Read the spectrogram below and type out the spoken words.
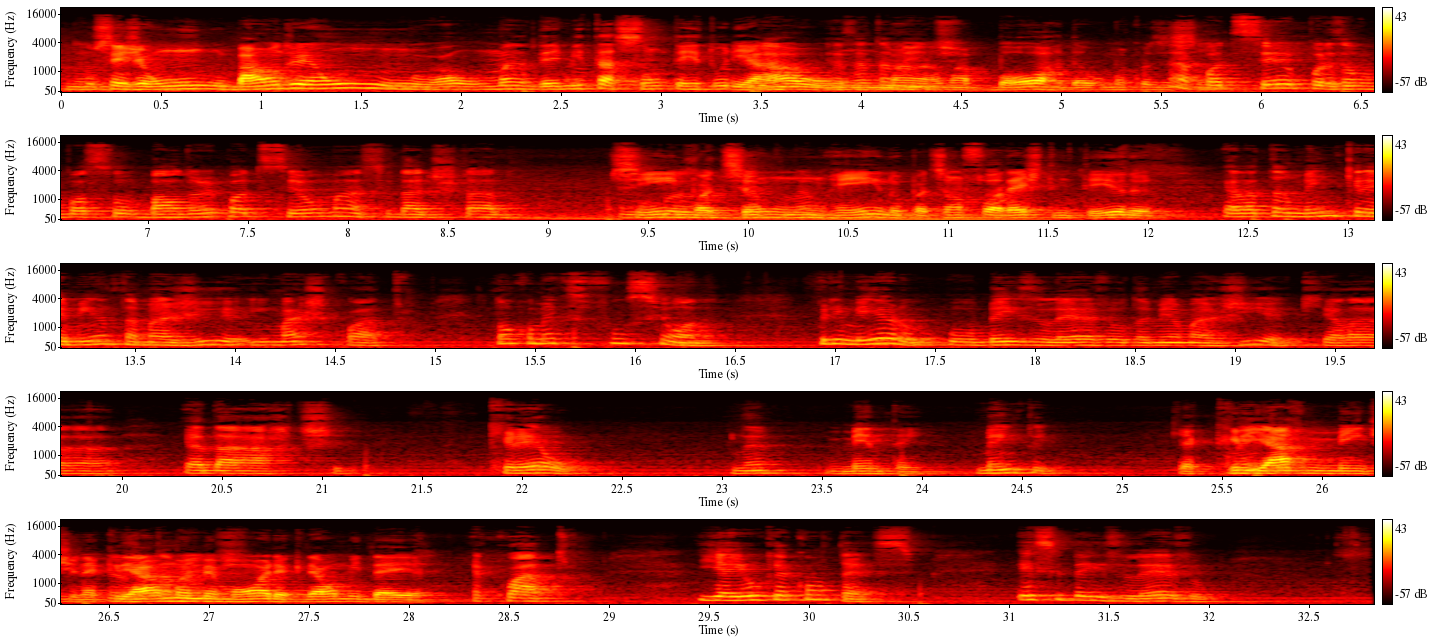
né? Ou seja, um boundary é, um, é uma delimitação territorial, É, uma, exatamente. uma borda, alguma coisa Ah, assim. pode ser, por exemplo, posso, boundary pode ser uma cidade-estado. Sim, pode ser tipo, um né? reino, pode ser uma floresta inteira. ela também incrementa a magia em mais 4. Então, como é que isso funciona? Primeiro, o base level da minha magia, que ela é da arte Creu, né? Mentem. Mentem, Que é criar mente, né? Criar uma Exatamente. memória, criar uma ideia. é 4. E aí o que acontece? Esse base level,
